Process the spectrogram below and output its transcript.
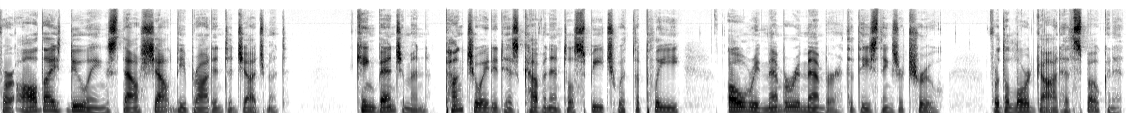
for all thy doings thou shalt be brought into judgment. King Benjamin punctuated his covenantal speech with the plea, O remember, remember that these things are true, for the Lord God hath spoken it.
